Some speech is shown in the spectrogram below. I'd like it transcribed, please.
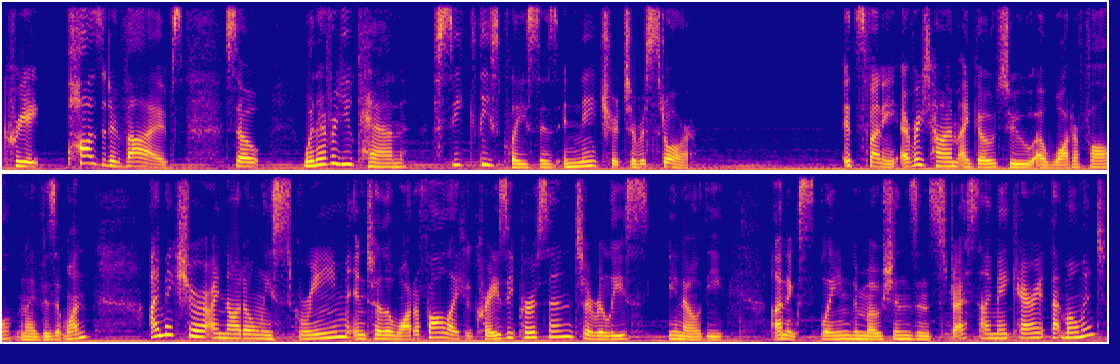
create positive vibes, so whenever you can, seek these places in nature to restore. It's funny, every time I go to a waterfall and I visit one, I make sure I not only scream into the waterfall like a crazy person to release, you know, the unexplained emotions and stress I may carry at that moment.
